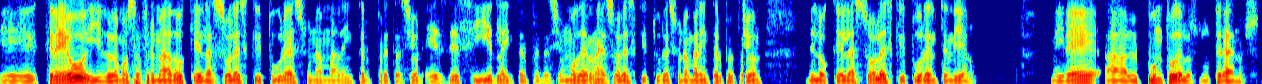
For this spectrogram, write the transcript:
Eh, creo, y lo hemos afirmado, que la sola escritura es una mala interpretación, es decir, la interpretación moderna de sola escritura es una mala interpretación de lo que la sola escritura entendieron. Miré al punto de los luteranos.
